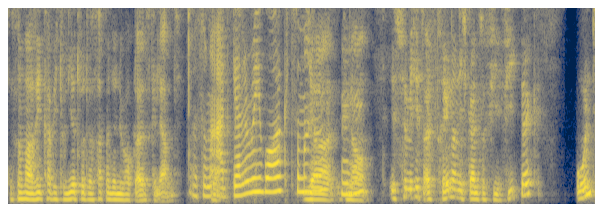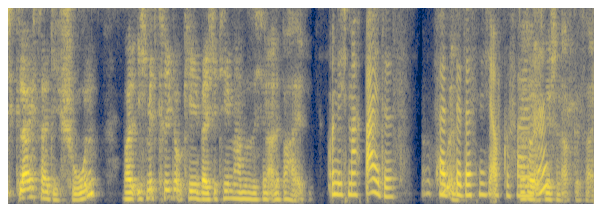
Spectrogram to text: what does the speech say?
dass nochmal rekapituliert wird, was hat man denn überhaupt alles gelernt. So eine So. Art Gallery Walk zu machen. Ja, Mhm. genau. Ist für mich jetzt als Trainer nicht ganz so viel Feedback und gleichzeitig schon, weil ich mitkriege, okay, welche Themen haben sie sich denn alle behalten. Und ich mache beides, falls dir das nicht aufgefallen da ist mir ist. schon aufgefallen.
